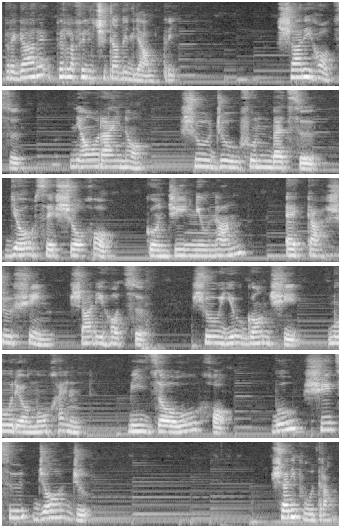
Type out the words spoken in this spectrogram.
Pregare per la felicità degli altri. Shari Hotsu, Nyorai no, Shuju Funbetsu, Gyo Se Ho, Gonji Nyunan, Eka Shushin, Shari Hotsu, Shu Yogonshi, Muryo Muhen, Mizou Ho, Bu Shitsu Joju. Shariputra,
